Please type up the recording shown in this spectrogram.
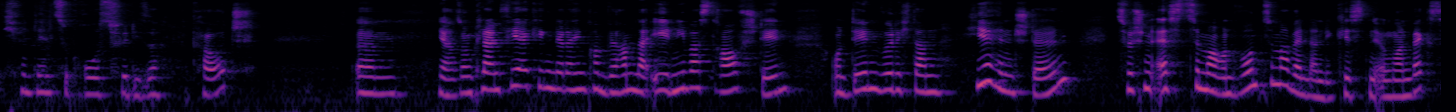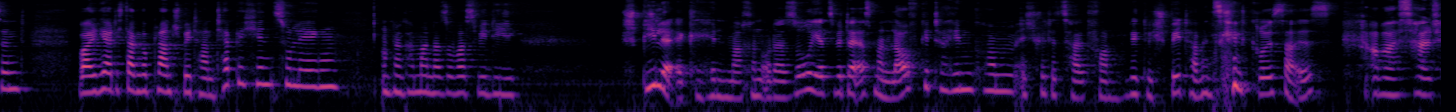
ich finde den zu groß für diese Couch. Ähm, ja, so einen kleinen viereckigen, der da hinkommt. Wir haben da eh nie was draufstehen. Und den würde ich dann hier hinstellen, zwischen Esszimmer und Wohnzimmer, wenn dann die Kisten irgendwann weg sind. Weil hier hatte ich dann geplant, später einen Teppich hinzulegen. Und dann kann man da sowas wie die Spielecke hinmachen oder so. Jetzt wird da erstmal ein Laufgitter hinkommen. Ich rede jetzt halt von wirklich später, wenn das Kind größer ist. Aber es ist halt,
